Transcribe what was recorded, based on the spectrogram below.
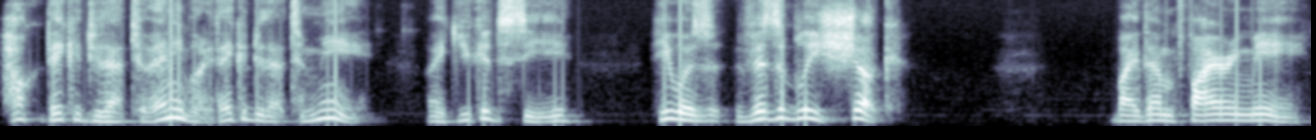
how they could do that to anybody? They could do that to me. Like you could see, he was visibly shook by them firing me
